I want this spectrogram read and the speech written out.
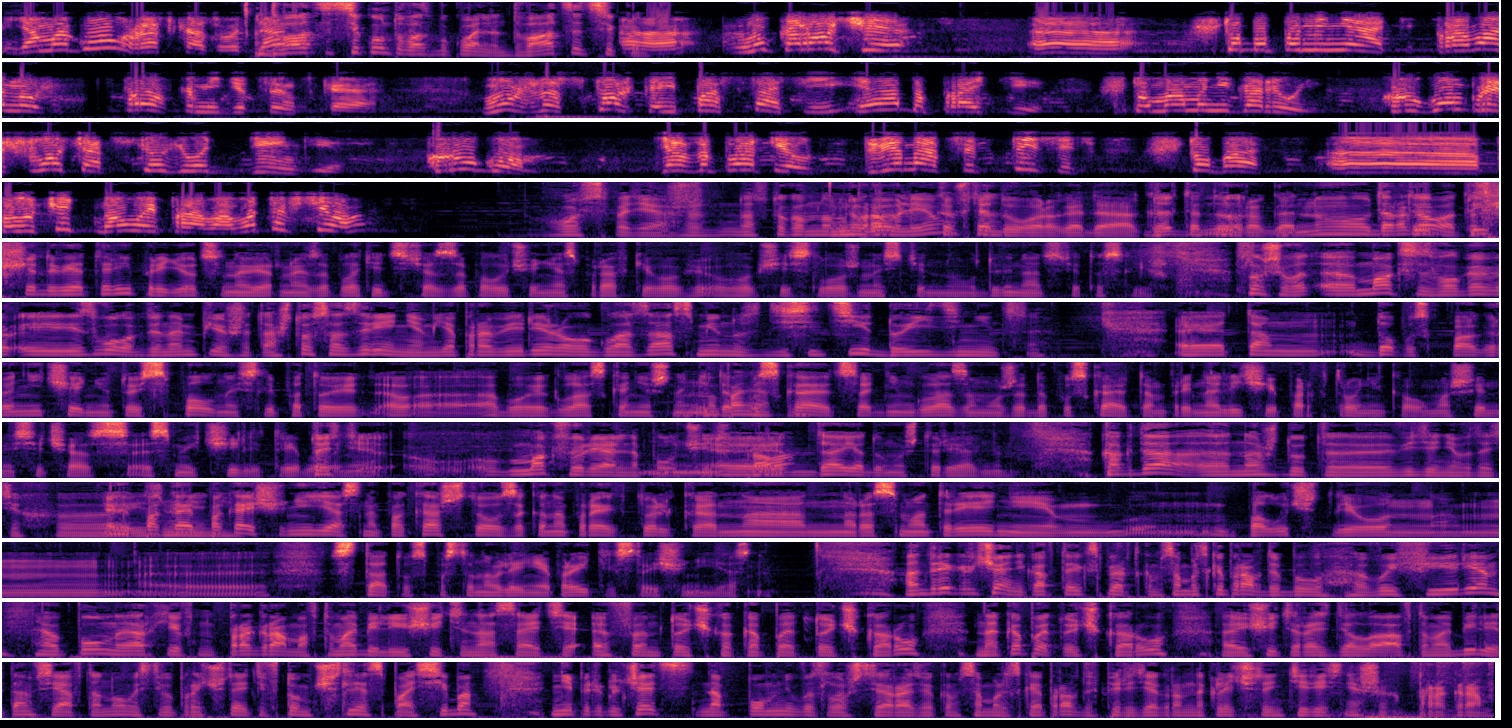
я могу рассказывать, да? 20 секунд у вас буквально, 20 секунд. А, ну, короче, э, чтобы поменять права, нужно справка медицинская. Нужно столько ипостасей и ада пройти, что мама не горюй. Кругом пришлось отстегивать деньги. Кругом. Я заплатил 12 тысяч, чтобы э, получить новые права. Вот и все. Господи, аж настолько много ну, проблем. Как-то что... дорого, да, как-то Да, ну, дорого. Ну, дороговато. Тысяча две-три придется, наверное, заплатить сейчас за получение справки в, в общей сложности. Ну, 12 это слишком. Слушай, вот э, Макс из, Волгогр... из Вологды нам пишет, а что со зрением? Я проверировал глаза с минус 10 до единицы. Э, Там допуск по ограничению, то есть с полной слепотой а, обоих глаз, конечно, не Ну, понятно. допускают, с одним глазом уже допускают, там при наличии парктроника у машины сейчас э, смягчили То требования. есть э, Максу реально получить Э, права? Да, я думаю, что реально. Когда э, нас ждут э, введение вот этих э, Э, Пока, изменений? пока еще не ясно. Пока что законопроект только на, на рассмотрении. Получит ли он э, статус постановления правительства, еще не ясно. Андрей Гречаник, автоэксперт «Комсомольской правды» был в эфире. Полный архив программ автомобилей ищите на сайте fm.kp.ru. На kp.ru ищите раздел автомобилей, и там все автоновости вы прочитаете в том числе. Спасибо. Не переключайтесь. Напомню, вы слушаете радио «Комсомольская правда». Впереди огромное количество интереснейших программ.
